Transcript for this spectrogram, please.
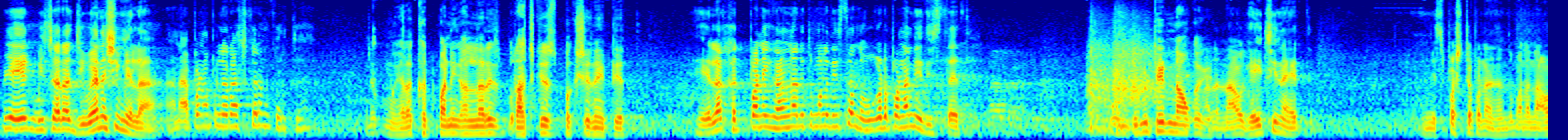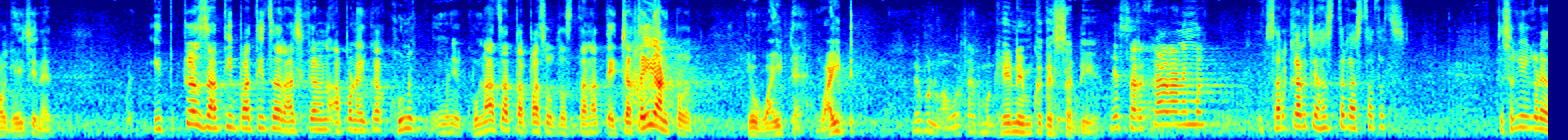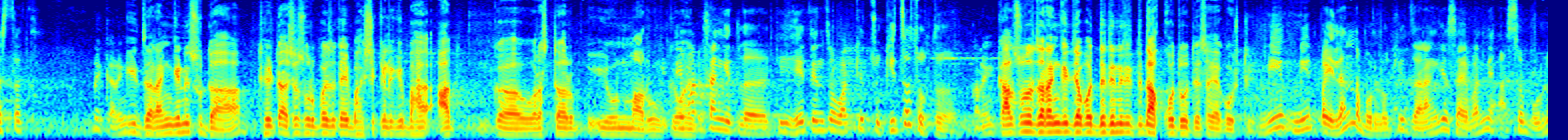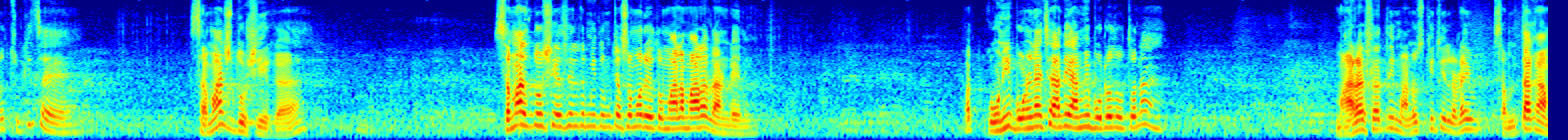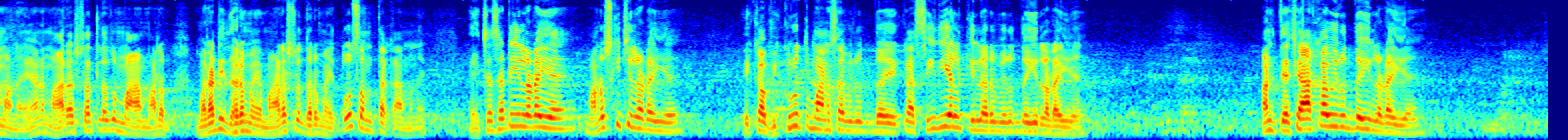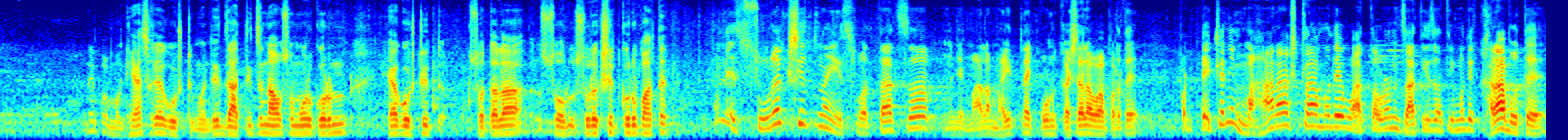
म्हणजे एक बिचारा जीवानशी मेला आणि आपण आपलं राजकारण करतोय. ह्याला खतपाणी घालणारे राजकीय पक्ष नेते आहेत. ह्याला खतपाणी घालणारे तुम्हाला दिसतात ना? उघडपणाने दिसत आहेत? तुम्ही थेट नाव काय नावं घ्यायची नाहीत. मी स्पष्टपणे सांगतो मला नावं घ्यायची नाहीत. इतकं जातीपातीचं राजकारण आपण एका खून म्हणजे खुनाचा तपास होत असताना त्याच्यातही आणतो हे वाईट आहे वाईट. नाही पण आवडसाहेब मग हे नेमकं कशासाठी आहे? हे सरकार आणि मग सरकारचे हस्तक असतातच. ते सगळीकडे असतात. नाही कारण की जरांगेने सुद्धा थेट अशा स्वरूपाचं काही भाष्य केलं की भा आत रस्त्यावर येऊन मारू किंवा तेव्हाच सांगितलं की हे त्यांचं वाक्य चुकीचंच होतं. कारण काल सुद्धा जरांगे ज्या पद्धतीने तिथे दाखवत होते सगळ्या गोष्टी. मी मी पहिल्यांदा बोललो की जरांगे साहेबांनी असं बोलणं चुकीचं आहे. समाज दोषी आहे का? समाज दोषी असेल तर मी तुमच्यासमोर येतो. मला मारा दांड्याने. कोणी बोलण्याच्या आधी आम्ही बोलत होतो ना? महाराष्ट्रातली माणुसकीची लढाई संपता कामा नाही आणि महाराष्ट्रातला जो मा मरा- मराठी धर्म आहे महाराष्ट्र धर्म आहे तो संपता कामा नाही ह्याच्यासाठी ही लढाई आहे माणुसकीची लढाई आहे. एका विकृत माणसाविरुद्ध एका सिरियल किलर विरुद्ध ही लढाई आहे. आणि त्याच्या आकाविरुद्ध ही लढाई आहे. नाही पण मग ह्या सगळ्या गोष्टीमध्ये जातीचं नाव समोर करून ह्या गोष्टीत स्वतःला सुरक्षित करू पाहतात आणि सुरक्षित नाही. स्वतःचं म्हणजे मला माहीत नाही कोण कशाला वापरते पण त्याच्याने महाराष्ट्रामध्ये वातावरण जाती जातीमध्ये खराब होतं आहे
